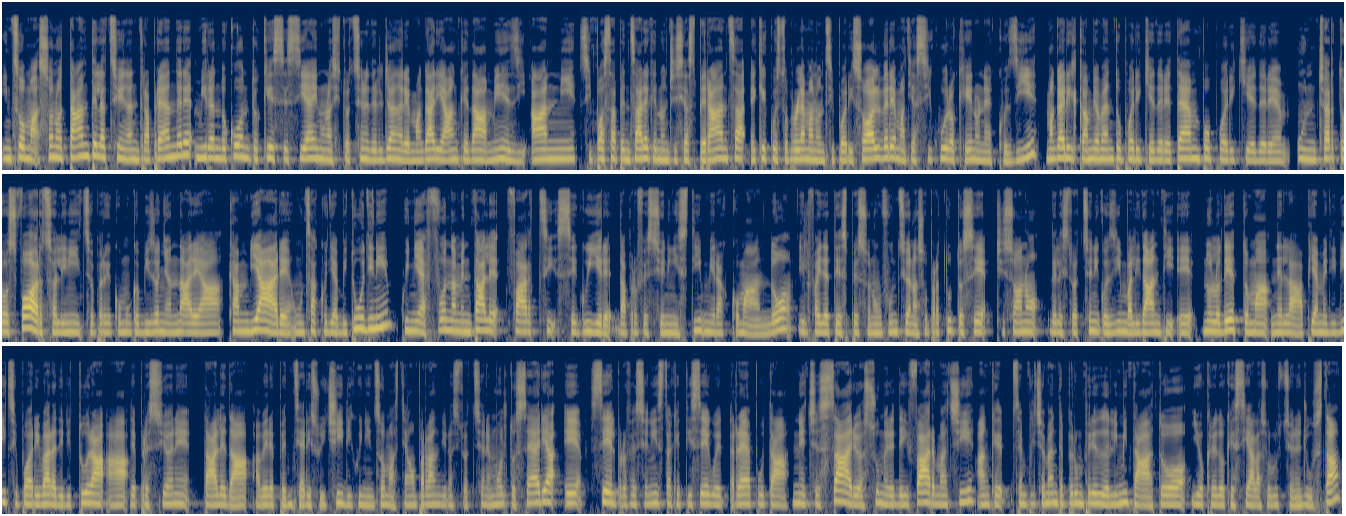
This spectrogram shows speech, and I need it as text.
Insomma, sono tante le azioni da intraprendere, mi rendo conto che se si è in una situazione del genere, magari anche da mesi, anni, si possa pensare che non ci sia speranza e che questo problema non si può risolvere, ma ti assicuro che non è così. Magari il cambiamento può richiedere tempo, può richiedere un certo sforzo all'inizio, perché comunque bisogna andare a cambiare un sacco di abitudini, quindi è fondamentale farsi seguire da professionisti, mi raccomando. Il fai da te spesso non funziona, soprattutto se ci sono delle situazioni così invalidanti e non l'ho detto, ma nella PMDD si può arrivare addirittura a depressione tale da avere pensieri suicidi, quindi insomma stiamo parlando di una situazione molto seria e se il professionista che ti segue reputa necessario assumere dei farmaci, anche semplicemente per un periodo limitato, io credo che sia la soluzione giusta.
